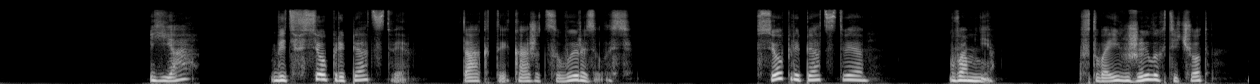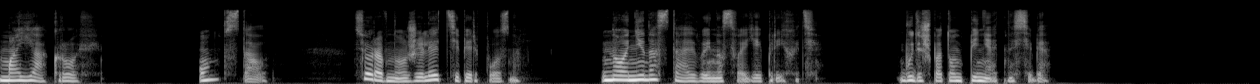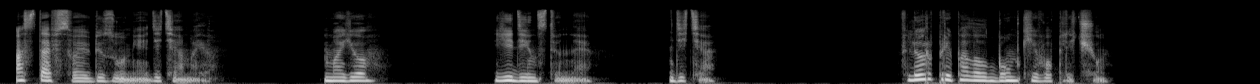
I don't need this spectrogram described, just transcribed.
«Я? Ведь все препятствие так ты, кажется, выразилась. Все препятствие во мне. В твоих жилах течет моя кровь. Он встал. Все равно жалеть теперь поздно. Но не настаивай на своей прихоти. Будешь потом пенять на себя. Оставь свое безумие, дитя мое. Мое единственное дитя. Флёр припала лбом к его плечу.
